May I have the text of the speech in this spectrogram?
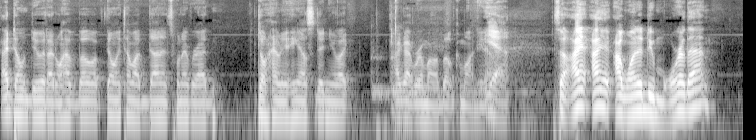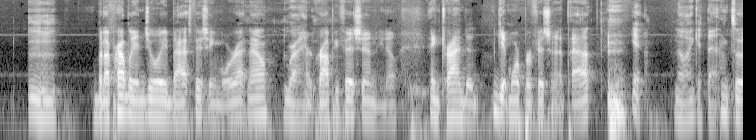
I don't do it. I don't have a bow. The only time I've done it's whenever I don't have anything else to do, and you're like, I got room on a boat. Come on, you know. Yeah. So I I, I want to do more of that. Mm-hmm. But I probably enjoy bass fishing more right now, Right. Or crappie fishing, you know, and trying to get more proficient at that. Yeah. No, I get that. So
